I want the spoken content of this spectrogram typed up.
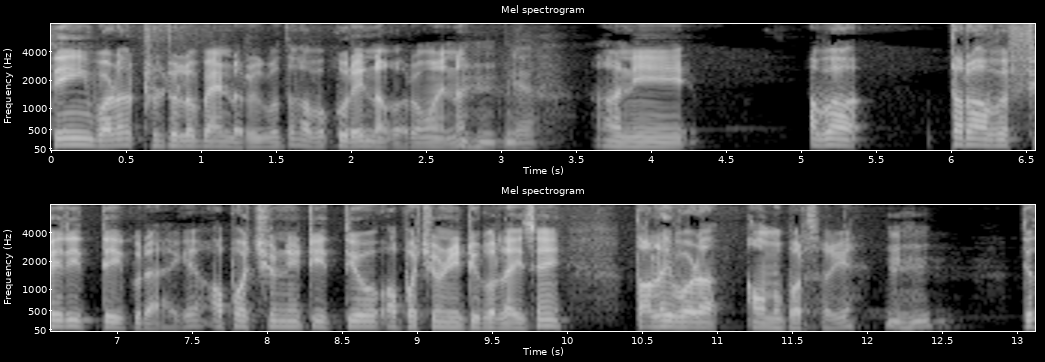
त्यहीँबाट ठुल्ठुलो ब्यान्डहरूको त अब कुरै नगरौँ होइन? अनि अब तर अब फेरि त्यही कुरा आयो क्या। अपर्च्युनिटी त्यो अपर्च्युनिटीको लागि चाहिँ तलैबाट आउनुपर्छ क्या त्यो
